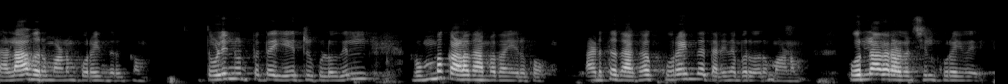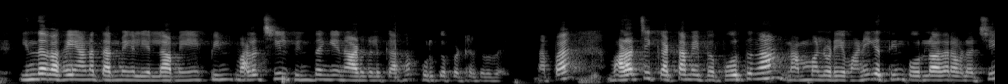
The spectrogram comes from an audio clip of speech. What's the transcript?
தலா வருமானம் குறைந்திருக்கும். தொழில்நுட்பத்தை ஏற்றுக்கொள்வதில் ரொம்ப காலதாமதம் இருக்கும். அடுத்ததாக குறைந்த தனிநபர் வருமானம் பொருளாதார வளர்ச்சியில் குறைவு இந்த வகையான தன்மைகள் எல்லாமே பின் வளர்ச்சியில் பின்தங்கிய நாடுகளுக்காக குறிக்கப்பட்டிருக்கிறது அப்போ வளர்ச்சி கட்டமைப்பை பொறுத்து தான் நம்மளுடைய வணிகத்தின் பொருளாதார வளர்ச்சி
